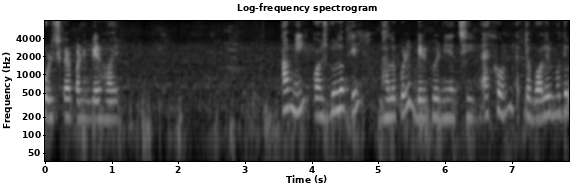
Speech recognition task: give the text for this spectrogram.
পরিষ্কার পানি বের হয়। আমি কষগুলোকে ভালো করে বের করে নিয়েছি। এখন একটা বলের মধ্যে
